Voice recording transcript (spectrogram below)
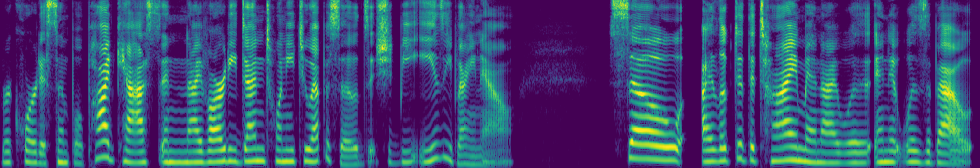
record a simple podcast and I've already done 22 episodes. It should be easy by now. So, I looked at the time and I was and it was about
